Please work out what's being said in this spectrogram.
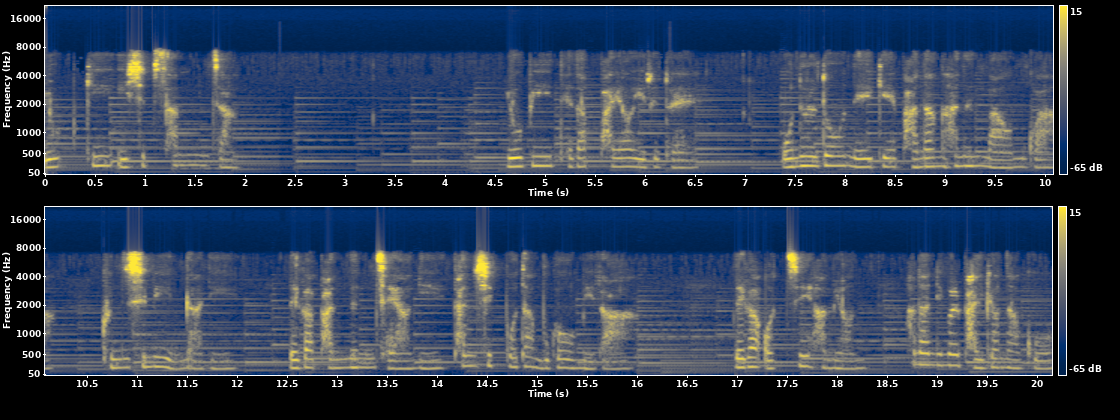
욥기 23장 욥이 대답하여 이르되 오늘도 내게 반항하는 마음과 근심이 있나니 내가 받는 재앙이 탄식보다 무거움이라 내가 어찌하면 하나님을 발견하고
